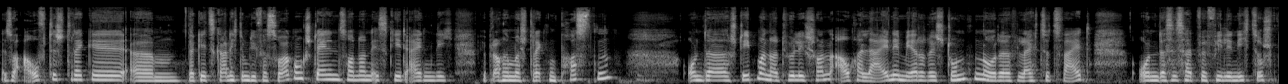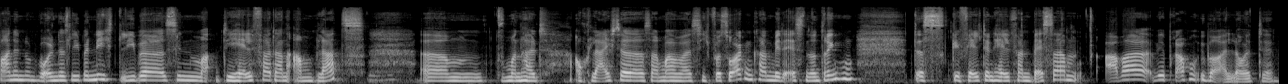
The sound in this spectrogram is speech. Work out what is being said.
Also auf der Strecke, ähm, da geht es gar nicht um die Versorgungsstellen, sondern es geht eigentlich, wir brauchen immer Streckenposten. Und da steht man natürlich schon auch alleine mehrere Stunden oder vielleicht zu zweit. Und das ist halt für viele nicht so spannend und wollen das lieber nicht. Lieber sind die Helfer dann am Platz, ähm, wo man halt auch leichter, sagen wir mal, sich versorgen kann mit Essen und Trinken. Das gefällt den Helfern besser. Aber wir brauchen überall Leute.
